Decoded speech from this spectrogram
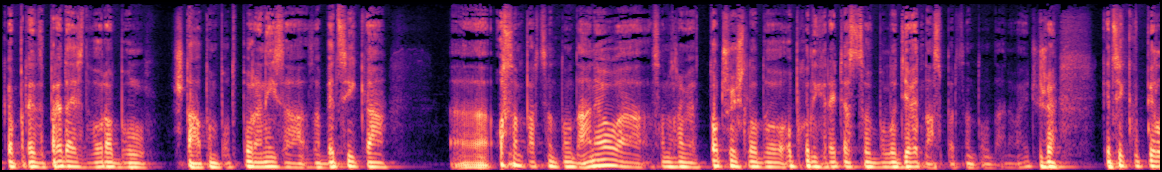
pred, predaj z dvora bol štátom podporený za, za becíka 8% e, daňou a samozrejme to, čo išlo do obchodných reťazcov, bolo 19% daňou. Hej. Čiže keď si kúpil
